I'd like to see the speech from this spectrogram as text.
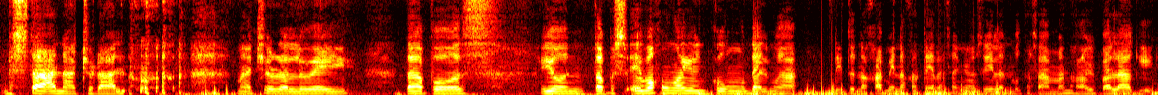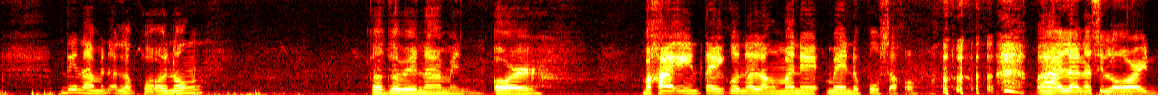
basta natural. natural way. Tapos, yun. Tapos, ewan ko ngayon kung dahil nga dito na kami nakatira sa New Zealand, magkasama na kami palagi. Hindi namin alam kung anong gagawin namin. Or, baka iintay ko na lang menopause ako. Bahala na si Lord.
